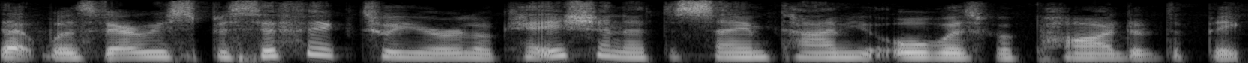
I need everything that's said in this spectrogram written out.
that was very specific to your location. At the same time, you always were part of the big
